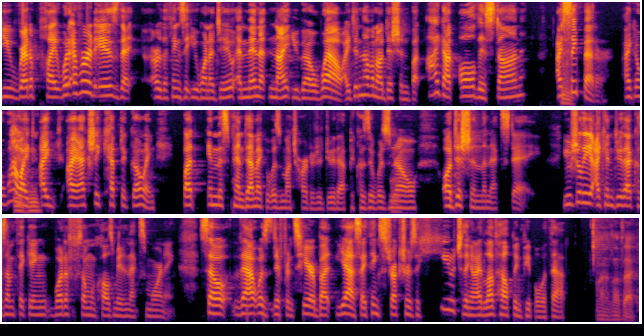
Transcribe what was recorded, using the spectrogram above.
you read a play whatever it is that are the things that you want to do and then at night you go wow i didn't have an audition but i got all this done i mm. sleep better I go, wow, mm-hmm. I, I, I actually kept it going. But in this pandemic, it was much harder to do that because there was no audition the next day. Usually I can do that because I'm thinking, what if someone calls me the next morning? So that was the difference here. But yes, I think structure is a huge thing. And I love helping people with that. I love that.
